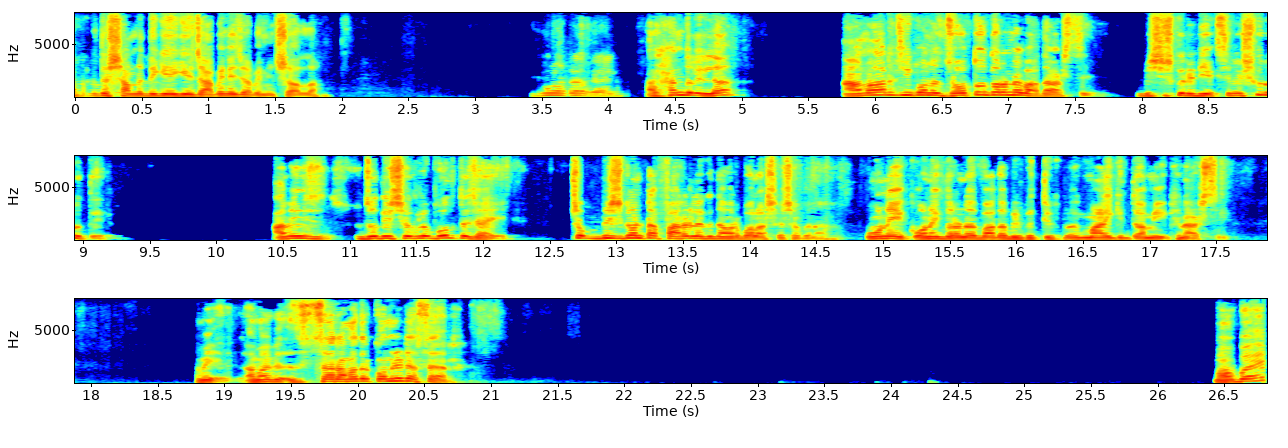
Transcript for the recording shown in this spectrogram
আপনি তো সামনের দিকে এগিয়ে যাবেনই যাবেন, ইনশাআল্লাহ। আলহামদুলিল্লাহ, আমার জীবনে যত ধরনের বাধা আসছে, বিশেষ করে ডিএকশনের শুরুতে, আমি যদি সেগুলো বলতে যাই, চব্বিশ ঘণ্টা পার হলে কিন্তু আমার বলা শেষ হবে না। অনেক অনেক ধরনের বাধা বিপত্তি মারি কিন্তু আমি এখানে আসছি। আমি আমার স্যার, আমাদের কমিউনিটি স্যার। মাহবুব ভাই?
